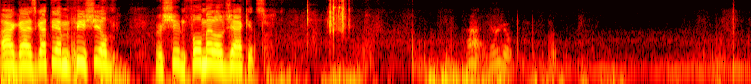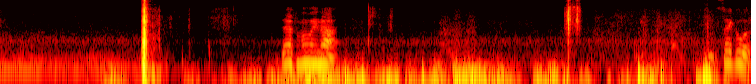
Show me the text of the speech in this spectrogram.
Alright guys, got the M&P shield. We're shooting full metal jackets. Alright, here we go. Definitely not. Let's take a look.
